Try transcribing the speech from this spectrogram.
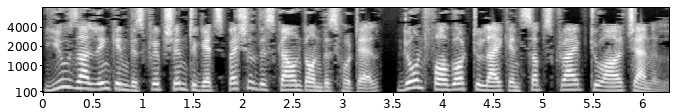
Use our link in description to get special discount on this hotel. Don't forget to like and subscribe to our channel.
